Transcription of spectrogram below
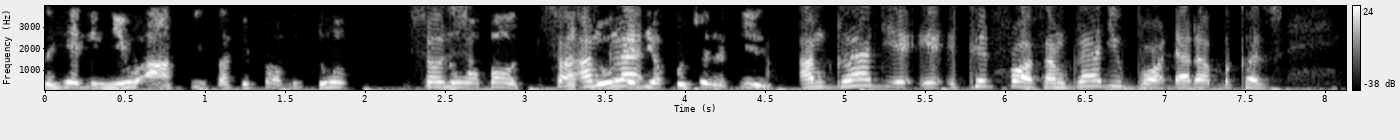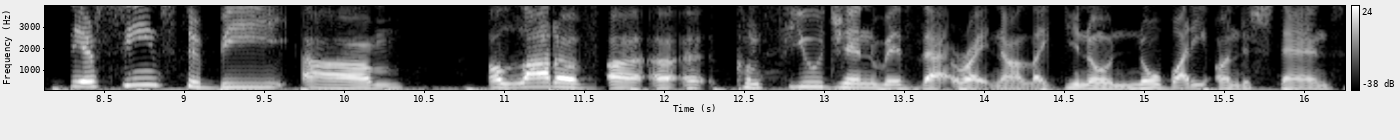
to hear the new artists that they probably don't So, know so about. so I'm glad- the opportunities. I'm glad you, it, it Kid Frost. I'm glad you brought that up because there seems to be um, a lot of uh, uh, uh, confusion with that right now. Like you know, nobody understands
